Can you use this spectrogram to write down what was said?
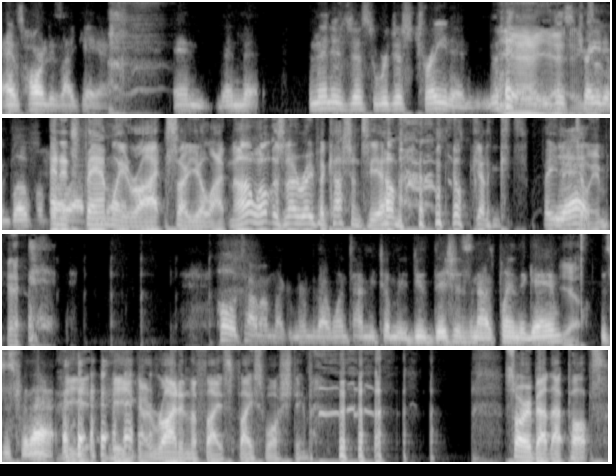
as hard as I can. and and and then it's just we're just trading, yeah, yeah, just trading blow for blow. And it's family, right? So you're like, no, well, there's no repercussions here. I'm, not gonna feed yeah. it to him. Yeah. Whole time I'm like, remember that one time you told me to do the dishes and I was playing the game? Yeah. This is for that. here, here you go, right in the face, face washed him. Sorry about that, pops.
